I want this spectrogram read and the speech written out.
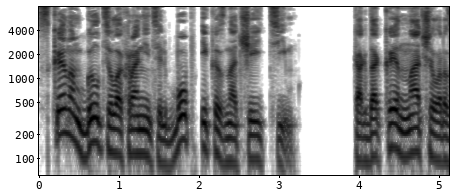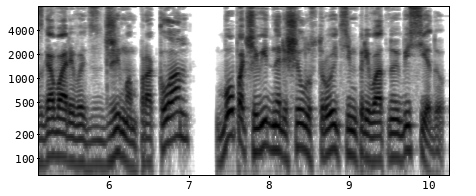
С Кеном был телохранитель Боб и казначей Тим. Когда Кен начал разговаривать с Джимом про клан, Боб, очевидно, решил устроить им приватную беседу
